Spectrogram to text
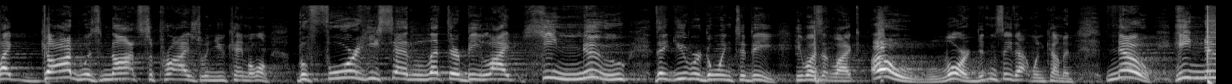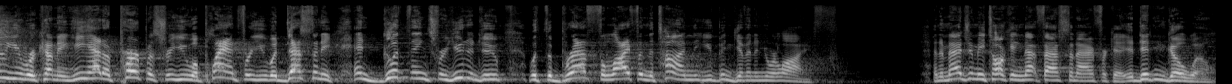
Like God was not surprised when you came along. Before He said, Let there be light, He knew that you were going to be. He wasn't like, Oh, Lord, didn't see that one coming. No, He knew you were coming. He had a purpose for you, a plan for you, a destiny, and good things for you to do with the breath, the life, and the time that you've been given in your life. And imagine me talking that fast in Africa. It didn't go well.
